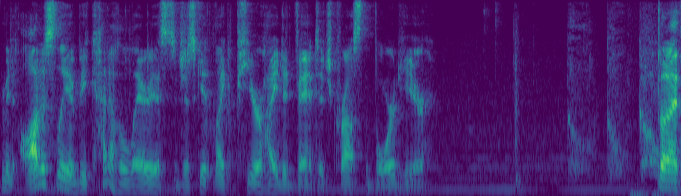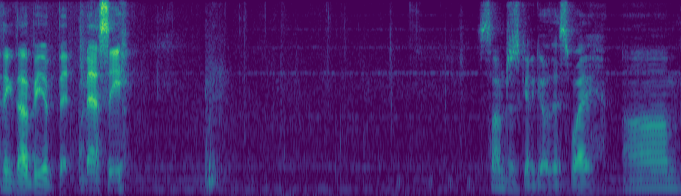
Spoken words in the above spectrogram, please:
I mean, honestly, it'd be kind of hilarious to just get, like, pure height advantage across the board here. But I think that'd be a bit messy. So I'm just gonna go this way. Um...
